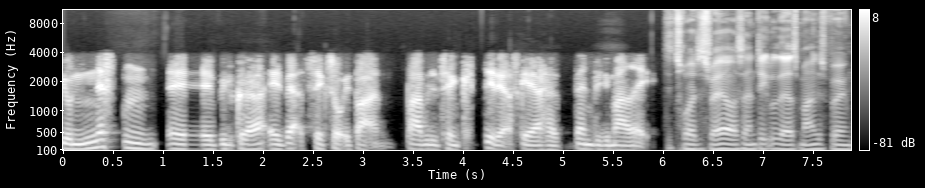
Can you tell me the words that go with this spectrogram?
jo næsten øh, vil gøre, at et hvert seksårigt barn bare ville tænke, det der skal jeg have vanvittigt meget af. Det tror jeg desværre også er en del af deres markedsføring.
